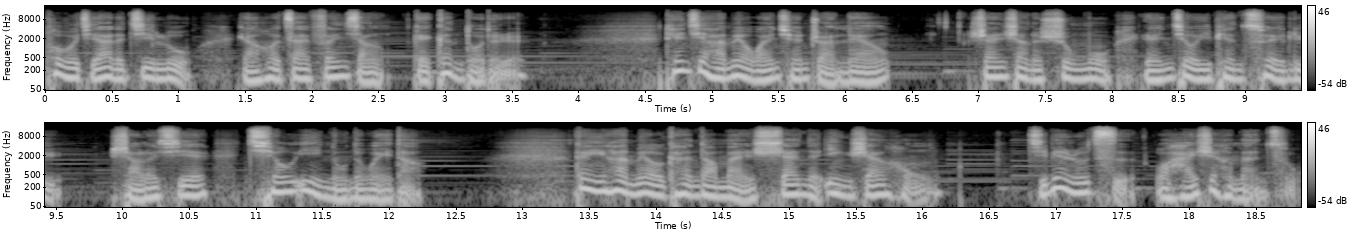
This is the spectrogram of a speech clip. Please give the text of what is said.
迫不及待的记录，然后再分享给更多的人。天气还没有完全转凉，山上的树木仍旧一片翠绿，少了些秋意浓的味道。更遗憾没有看到满山的映山红，即便如此，我还是很满足。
